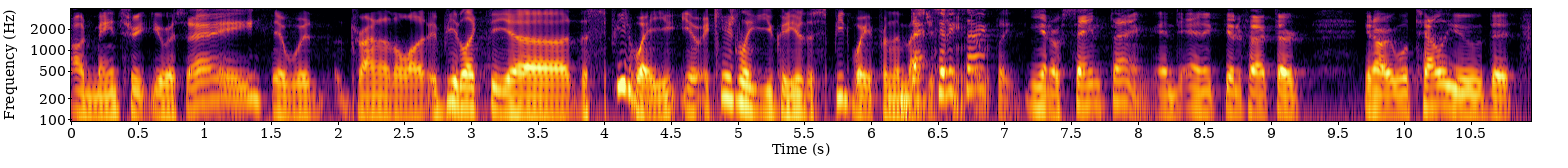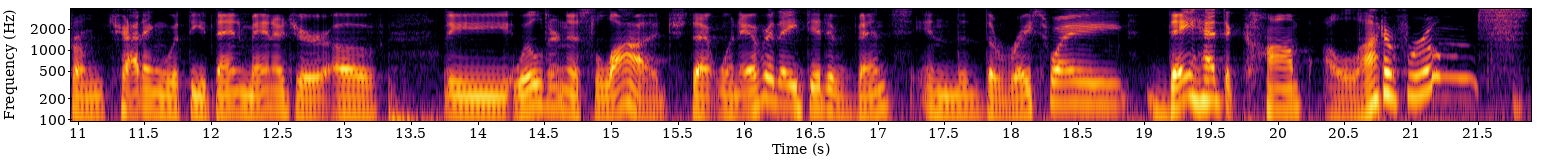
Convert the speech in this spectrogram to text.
on Main Street USA. It would drown out a lot. It'd be like the uh, the Speedway. You, you know, occasionally you could hear the Speedway from the Magic. That's it Kingdom. exactly. You know, same thing. And and it, in fact, our you know, I will tell you that from chatting with the then manager of the Wilderness Lodge, that whenever they did events in the, the raceway, they had to comp a lot of rooms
